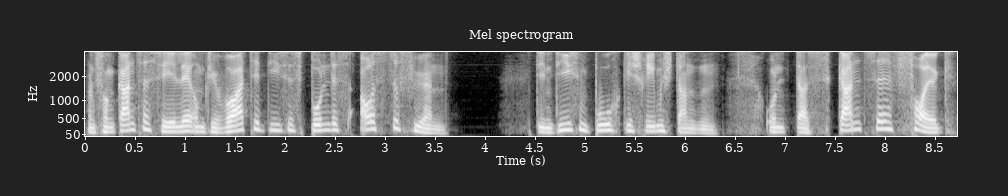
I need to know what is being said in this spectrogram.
und von ganzer Seele, um die Worte dieses Bundes auszuführen, in diesem Buch geschrieben standen. Und das ganze Volk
